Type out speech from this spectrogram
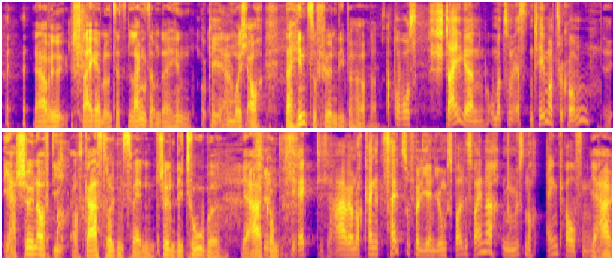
ja, wir steigern uns jetzt langsam dahin. Okay, um, um ja. euch auch dahin zu führen, liebe Hörer. Apropos steigern, um mal zum ersten Thema zu kommen. Ja, schön auf die, aufs Gas drücken, Sven. Schön die Tube. Ja, Schön komm. Direkt, ja, wir haben noch keine Zeit zu verlieren, Jungs. Bald ist Weihnachten, wir müssen noch einkaufen. Ja,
